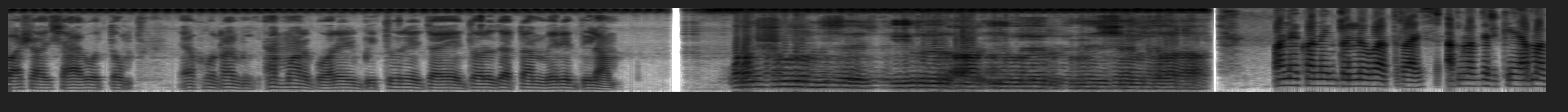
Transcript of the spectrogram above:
বাসায় স্বাগতম। এখন আমি আমার ঘরের ভিতরে যাই দরজাটা মেরে দিলাম। অনেক সুন্দর হয়েছে ইঁদুরের আর ম্যাজিশিয়ান খেলাটা। অনেক অনেক ধন্যবাদ রাজ আপনাদেরকে আমার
